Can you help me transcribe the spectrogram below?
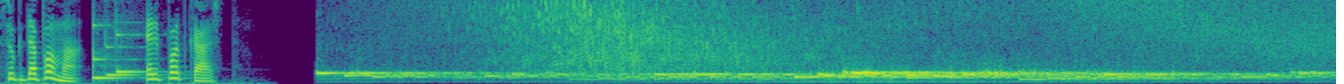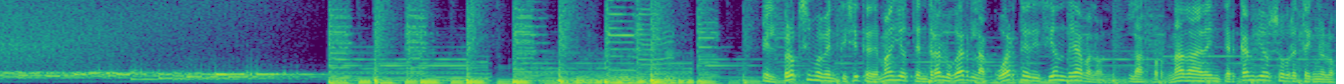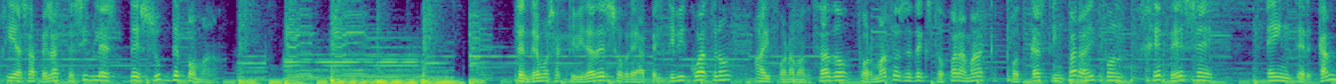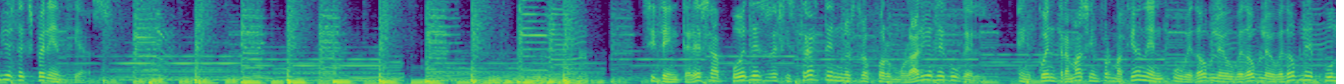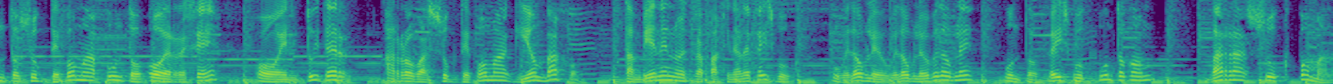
Suc el podcast. El próximo 27 de mayo tendrá lugar la cuarta edición de Avalon, la jornada de intercambio sobre tecnologías Apple accesibles de Sub de Poma. Tendremos actividades sobre Apple TV 4, iPhone avanzado, formatos de texto para Mac, podcasting para iPhone, GPS e intercambios de experiencias. Si te interesa, puedes registrarte en nuestro formulario de Google. Encuentra más información en www.sucdepoma.org o en Twitter arroba sucdepoma-bajo. También en nuestra página de Facebook www.facebook.com barra sucpoma.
